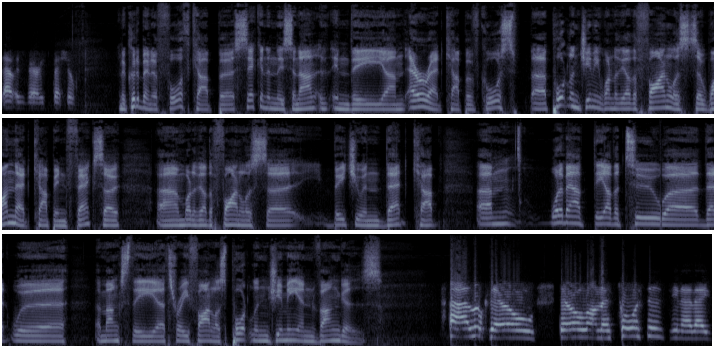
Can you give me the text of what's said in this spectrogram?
that was very special. And it could have been a fourth cup, uh, second in the in the um, Ararat Cup, of course. Uh, Portland Jimmy, one of the other finalists, uh, won that cup. In fact, so um, one of the other finalists uh, beat you in that cup. Um, what about the other two uh, that were amongst the uh, three finalists, Portland Jimmy and Vungas? Uh, look, they're all they're all honest horses. You know, they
